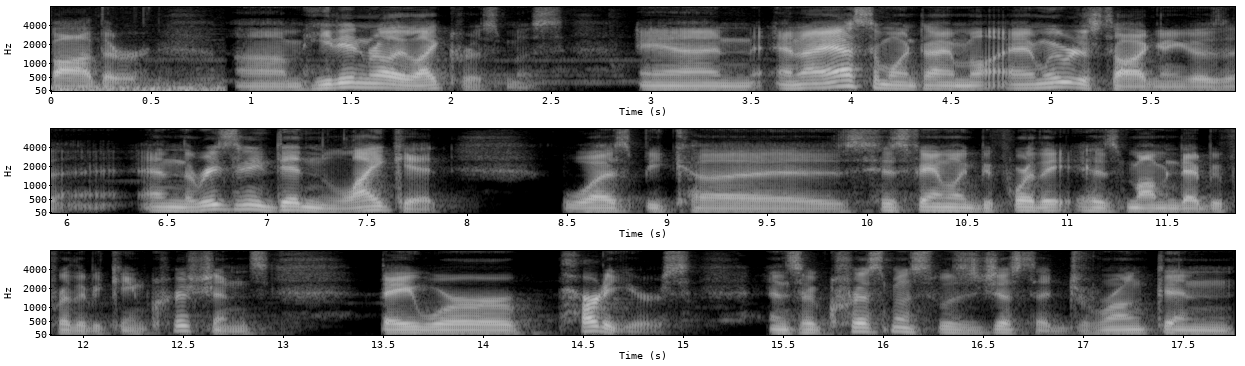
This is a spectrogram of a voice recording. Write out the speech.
father. Um, he didn't really like Christmas, and and I asked him one time, and we were just talking. He goes, and the reason he didn't like it was because his family before they, his mom and dad before they became Christians, they were partiers. And so Christmas was just a drunken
